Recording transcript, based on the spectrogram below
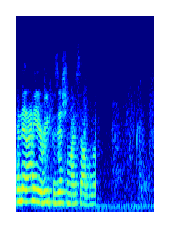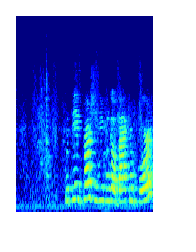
And then I need to reposition myself a little. With these brushes, you can go back and forth.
